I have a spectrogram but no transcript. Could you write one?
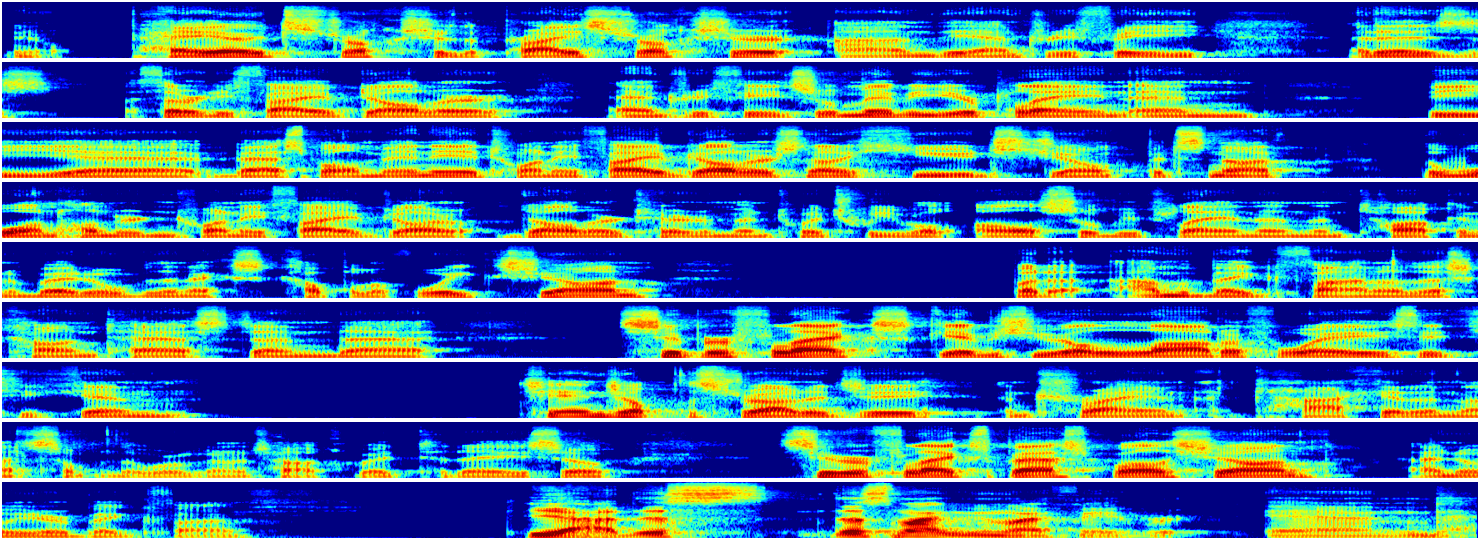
you know payout structure, the price structure, and the entry fee. It is a thirty-five dollar entry fee. So maybe you're playing in the uh, Best Ball Mania, twenty-five dollars. Not a huge jump. It's not the one hundred and twenty-five dollar tournament, which we will also be playing in and talking about over the next couple of weeks, Shawn. But I'm a big fan of this contest, and uh, Superflex gives you a lot of ways that you can change up the strategy and try and attack it, and that's something that we're going to talk about today. So Superflex basketball, Shawn. I know you're a big fan. Yeah, this this might be my favorite. And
